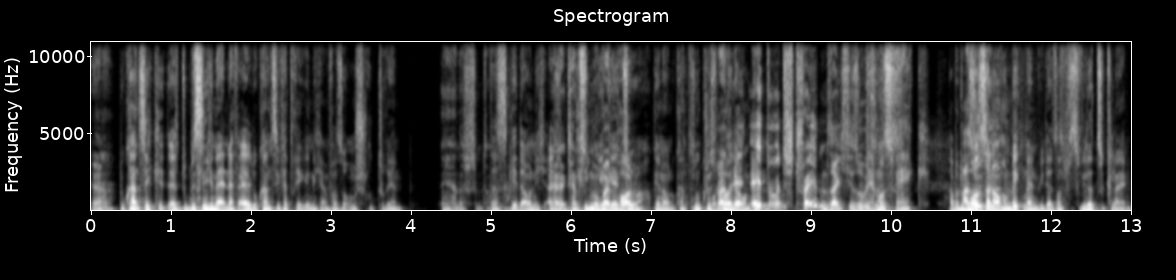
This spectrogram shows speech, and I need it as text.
Ja, Du kannst nicht, äh, du bist nicht in der NFL, du kannst die Verträge nicht einfach so umstrukturieren. ja das stimmt. auch. Das geht auch nicht. Also Ja, kannst du nur bei Geld Paul so, machen. Genau, du kannst nur Chris Oder, Paul ey, darum ey, du würdest traden, sag ich dir so, wie Der muss weg. Aber du Also, brauchst dann äh, auch einen Big Man wieder, sonst bist du wieder zu klein.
